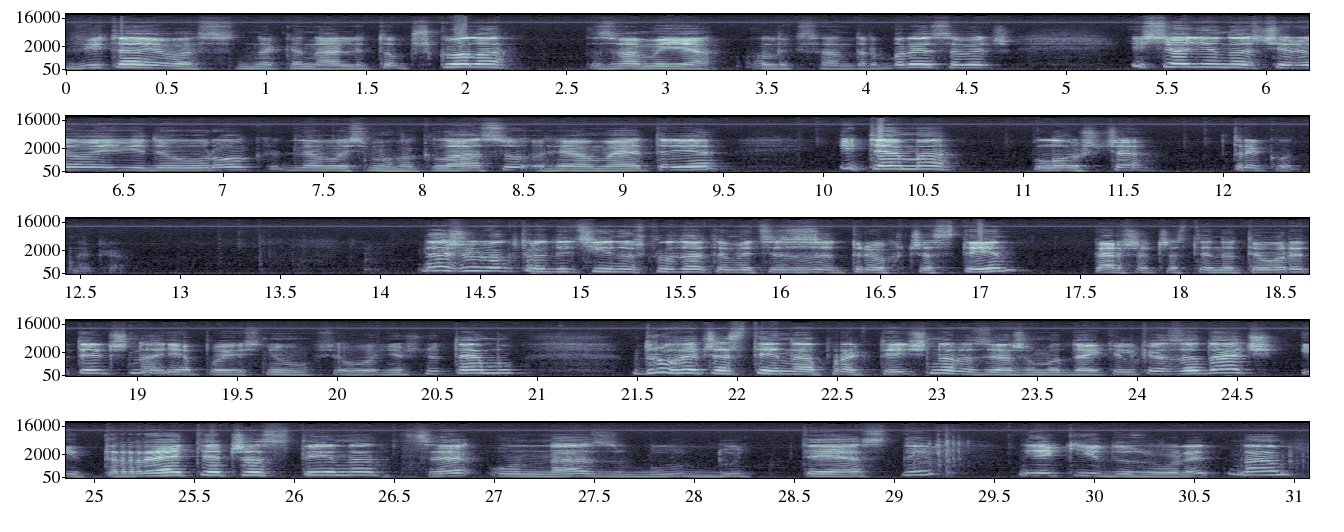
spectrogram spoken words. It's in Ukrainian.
Вітаю вас на каналі Топ Школа. З вами я, Олександр Борисович. І сьогодні у нас черговий відеоурок для 8 класу Геометрія і тема площа трикутника. Наш урок традиційно складатиметься з трьох частин. Перша частина теоретична, я поясню сьогоднішню тему. Друга частина практична, розв'яжемо декілька задач. І третя частина це у нас будуть тести, які дозволять нам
